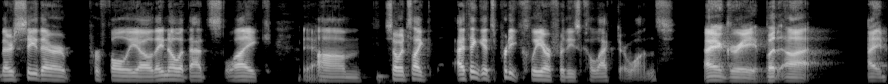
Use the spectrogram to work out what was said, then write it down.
they see their portfolio, they know what that's like. Yeah. Um, so it's like I think it's pretty clear for these collector ones. I agree, but uh, I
